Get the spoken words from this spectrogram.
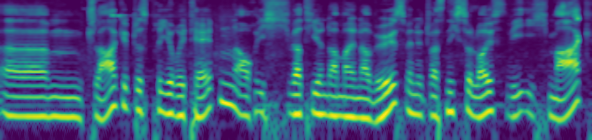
Ähm, klar gibt es Prioritäten. Auch ich werde hier und da mal nervös, wenn etwas nicht so läuft, wie ich mag.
